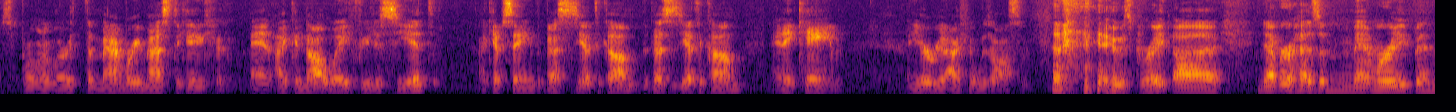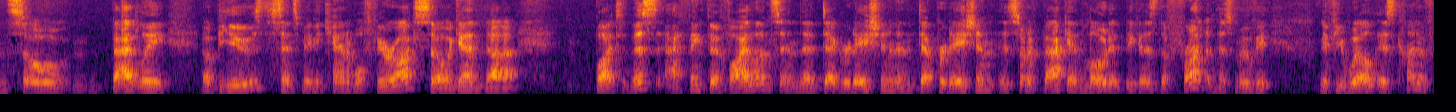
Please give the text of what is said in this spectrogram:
spoiler alert, the mammary mastication. And I cannot wait for you to see it. I kept saying the best is yet to come, the best is yet to come, and it came. And your reaction was awesome. it was great. Uh, never has a memory been so badly abused since maybe Cannibal Ferox. So again, uh, but this, I think the violence and the degradation and the depredation is sort of back end loaded because the front of this movie, if you will, is kind of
